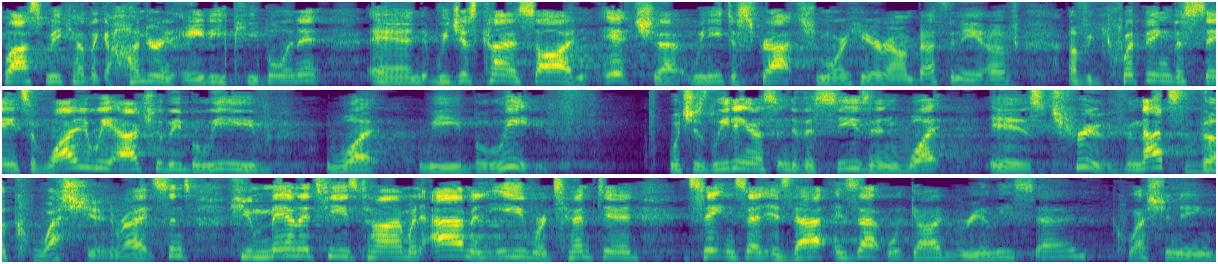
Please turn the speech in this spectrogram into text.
last week had like 180 people in it. And we just kind of saw an itch that we need to scratch more here around Bethany of, of equipping the saints of why do we actually believe what we believe? Which is leading us into this season, what is truth? And that's the question, right? Since humanity's time, when Adam and Eve were tempted, Satan said, is that, is that what God really said? Questioning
